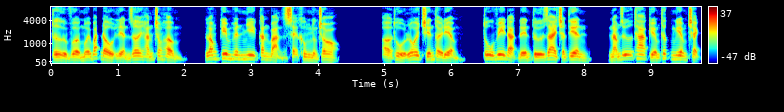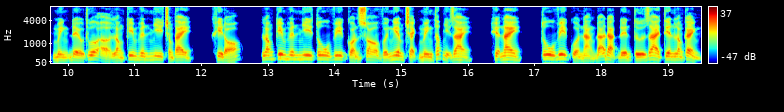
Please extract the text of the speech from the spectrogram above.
từ vừa mới bắt đầu liền rơi hắn trong hầm, Long Kim Huyên Nhi căn bản sẽ không nhường cho. Ở thủ lôi chiến thời điểm, Tu Vi đạt đến tứ giai chân tiên, nắm giữ tha kiếm thức nghiêm trạch mình đều thua ở Long Kim Huyên Nhi trong tay, khi đó, Long Kim Huyên Nhi Tu Vi còn so với nghiêm trạch minh thấp nhị giai, hiện nay, Tu Vi của nàng đã đạt đến tứ giai tiên long cảnh,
